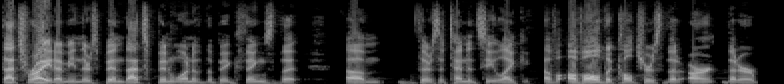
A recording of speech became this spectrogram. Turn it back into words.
That's right. I mean, there's been that's been one of the big things that um, there's a tendency like of of all the cultures that aren't that are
